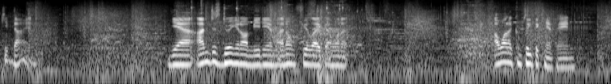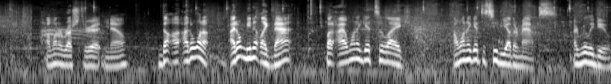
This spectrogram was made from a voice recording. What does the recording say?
keep dying. Yeah, I'm just doing it on medium. I don't feel like I want to... I want to complete the campaign. I want to rush through it, you know? I don't want to... I don't mean it like that, but I want to get to, like... I want to get to see the other maps. I really do.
